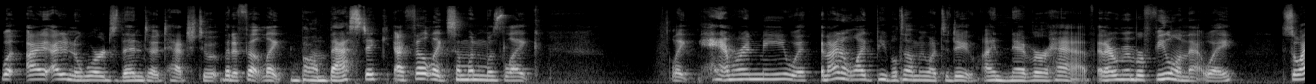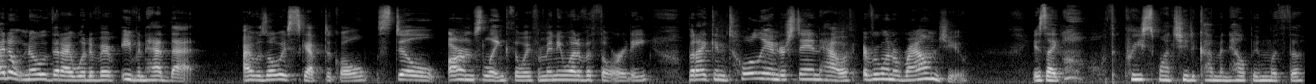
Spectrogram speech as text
what I, I didn't know words then to attach to it, but it felt like bombastic. I felt like someone was like like hammering me with and I don't like people telling me what to do. I never have. And I remember feeling that way. So I don't know that I would have ever even had that. I was always skeptical, still arm's length away from anyone of authority, but I can totally understand how if everyone around you is like, "Oh, the priest wants you to come and help him with the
